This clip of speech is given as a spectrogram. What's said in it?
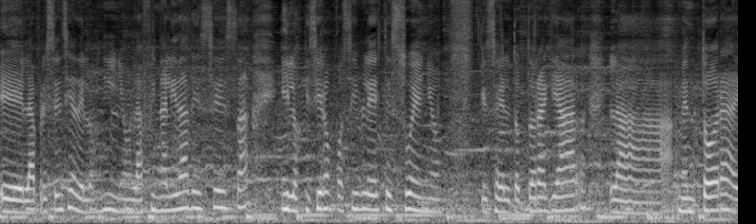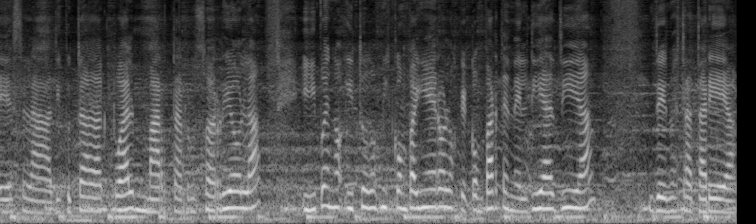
eh, la presencia de los niños. La finalidad es esa y los que hicieron posible este sueño, que es el doctor Aguiar, la mentora es la diputada actual Marta Russo Arriola y bueno, y todos mis compañeros, los que comparten el día a día de nuestra tarea.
